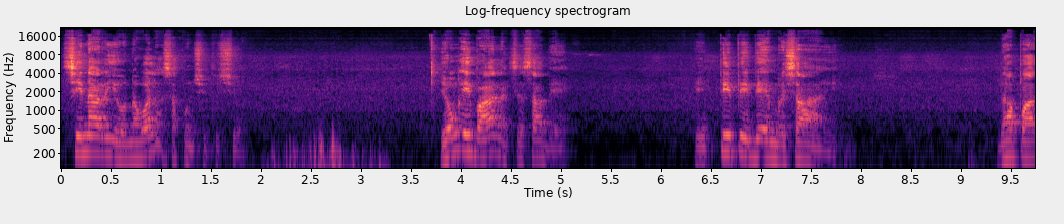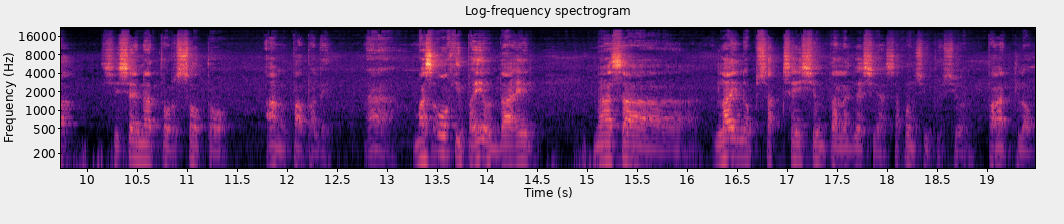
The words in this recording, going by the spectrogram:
senaryo na wala sa konstitusyon. Yung iba nagsasabi, PPBM resign, dapat si Senator Soto ang papalit. Ah, mas okay pa yun dahil nasa line of succession talaga siya sa konstitusyon. Pangatlo.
